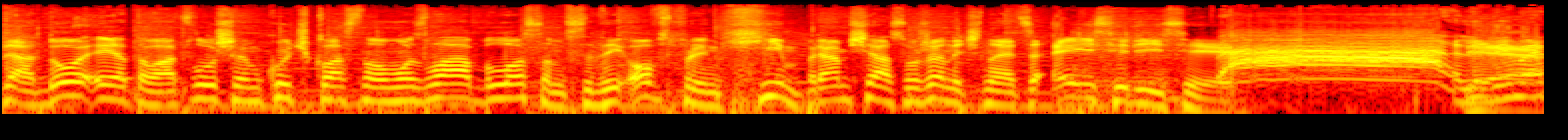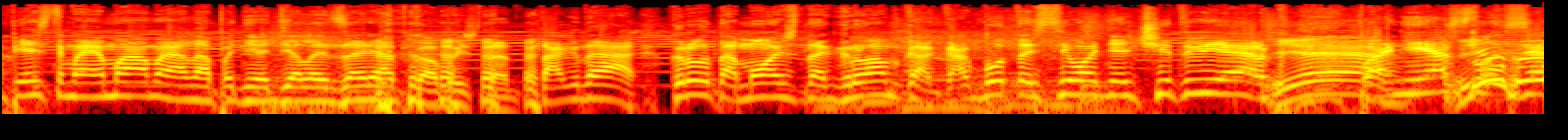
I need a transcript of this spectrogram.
Да, до этого отслушаем кучу классного музла Blossoms, The Offspring, Him. Прямо сейчас уже начинается ACDC. Любимая песня моей мамы, она под нее делает зарядку обычно. Тогда круто, мощно, громко, как будто сегодня четверг. Yeah. Понеслся!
